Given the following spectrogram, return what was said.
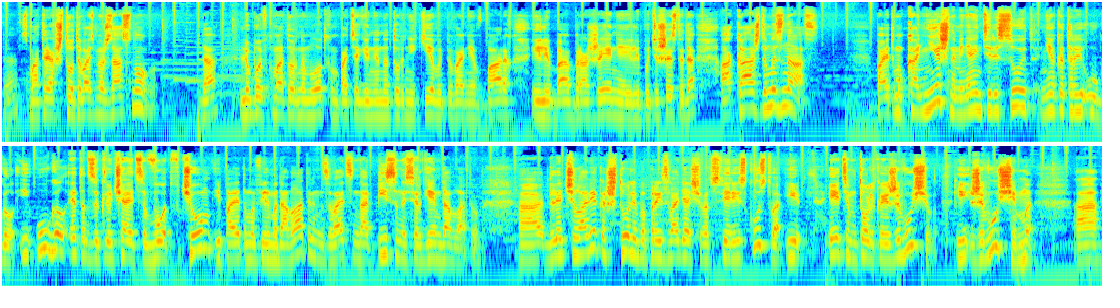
да? смотря что ты возьмешь за основу да? Любовь к моторным лодкам, подтягивание на турнике, выпивание в барах, или брожение, или путешествие, да? О каждом из нас. Поэтому, конечно, меня интересует некоторый угол. И угол этот заключается вот в чем, и поэтому фильм о Довлатове называется «Написано Сергеем Довлатовым». А, для человека, что-либо производящего в сфере искусства, и этим только и живущего, и живущим, а,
